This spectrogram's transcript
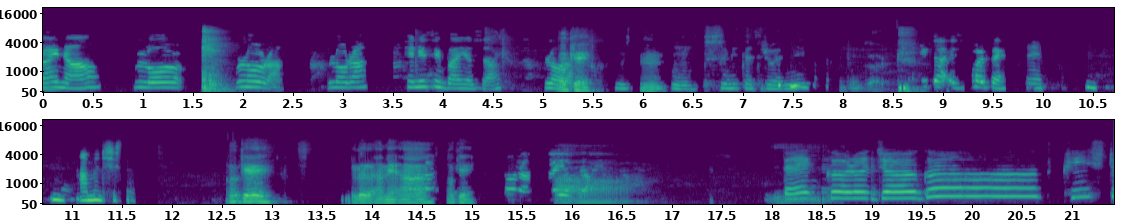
right now, Flora, Flora, Flora, can you sing by yourself? Flora. Okay. Mm-hmm. Mm. Sunita 들어왔네. Good. Sunita is perfect. I'm in sister. Okay. Flora, I mean, ah, okay. Flora. ত্যাগ করো জগৎ খ্রিস্ট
